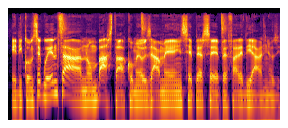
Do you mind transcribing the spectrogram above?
e di conseguenza non basta come esame in sé per sé per fare diagnosi.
